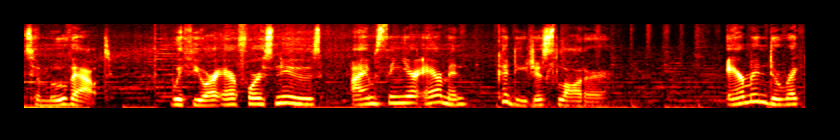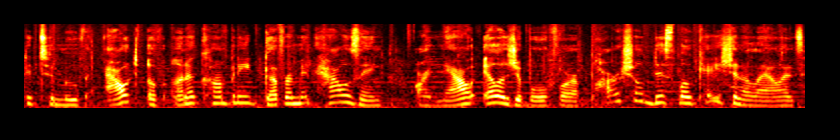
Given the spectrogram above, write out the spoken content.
to move out. With your Air Force News, I'm Senior Airman Khadija Slaughter. Airmen directed to move out of unaccompanied government housing are now eligible for a partial dislocation allowance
